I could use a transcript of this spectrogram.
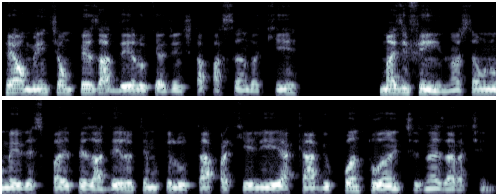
Realmente é um pesadelo que a gente está passando aqui. Mas, enfim, nós estamos no meio desse pesadelo e temos que lutar para que ele acabe o quanto antes, né, Zaratini?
